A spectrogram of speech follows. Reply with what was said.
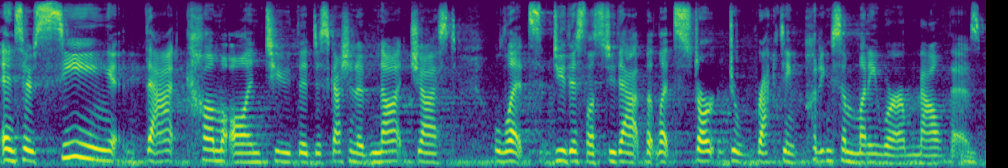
And so seeing that come on to the discussion of not just, let's do this, let's do that, but let's start directing, putting some money where our mouth is,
